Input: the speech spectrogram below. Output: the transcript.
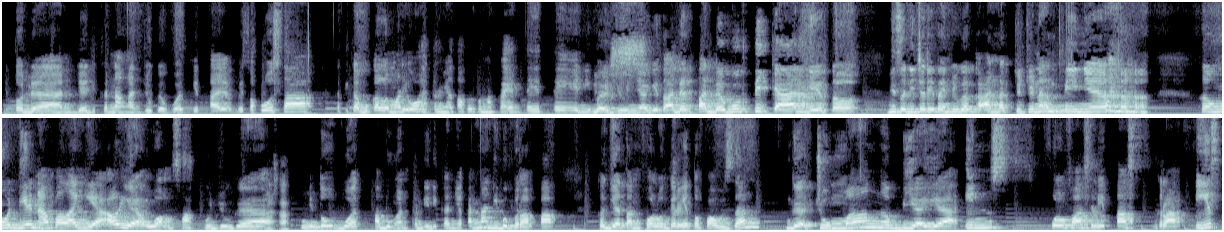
itu dan jadi kenangan juga buat kita ya besok lusa ketika buka lemari wah ternyata aku pernah ke NTT ini Yes. bajunya gitu. Ada tanda bukti kan gitu. Bisa diceritain juga ke anak cucu nantinya. Kemudian apa lagi ya? Oh ya uang saku juga. Mas aku itu buat tabungan pendidikannya karena di beberapa kegiatan volunteer itu Fauzan nggak cuma ngebiayain full fasilitas gratis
